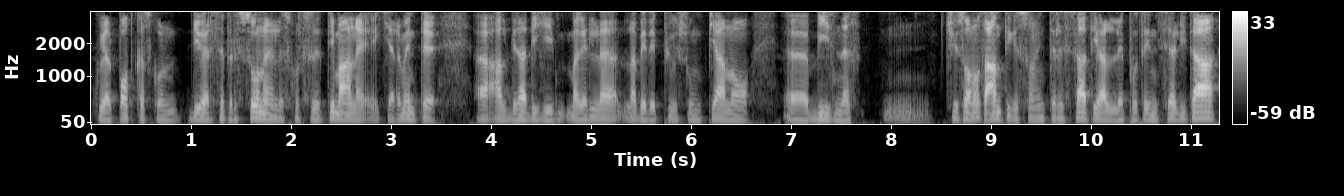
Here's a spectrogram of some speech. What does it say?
qui al podcast con diverse persone nelle scorse settimane e chiaramente uh, al di là di chi magari la, la vede più su un piano uh, business, mh, ci sono tanti che sono interessati alle potenzialità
